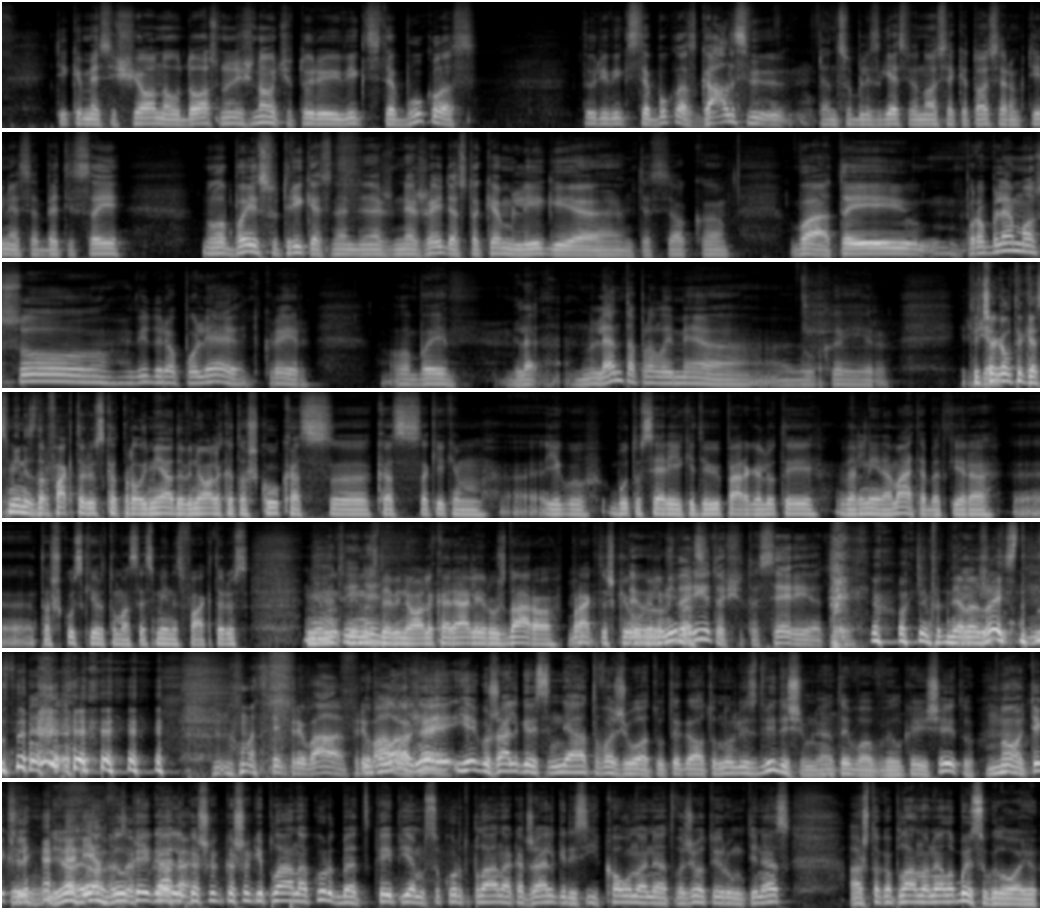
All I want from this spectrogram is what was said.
tikimės iš jo naudos. Nu, nežinau, čia turi įvykti stebuklas. turi vykti stebuklas. Gal jis ten sublizgės vienose kitose rungtynėse, bet jisai nu, labai sutrikęs, ne, ne, nežaidęs tokiam lygyje. Tiesiog, va, tai problemos su vidurio polėju tikrai ir labai le, nu, lentą pralaimėjo Vilkai. Ir Tai čia gal tik esminis dar faktorius, kad pralaimėjo 19 taškų, kas, kas sakykime, jeigu būtų serija iki dviejų pergalių, tai velniai nematė, bet kai yra e, taškų skirtumas esminis faktorius, Ne, min, tai minus ne. 19 realiai ir uždaro praktiškai tai jau galimybę. uždaryta šitą seriją. Tai, Bet nebežaisti. nu, matai, privalo. Nu, privalo palauk, ne, jeigu Žalgeris neatvažiuotų, tai gautų 0,20, ne, tai va, vilkai išeitų. Nu, tiksliai. Jo, jo, Vienu vilkai gali kažkokį, kažkokį planą kurt, bet kaip jiems sukurt planą, kad Žalgeris į Kauną neatvažiuotų į rungtynes, aš tokio plano nelabai sugalvoju.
